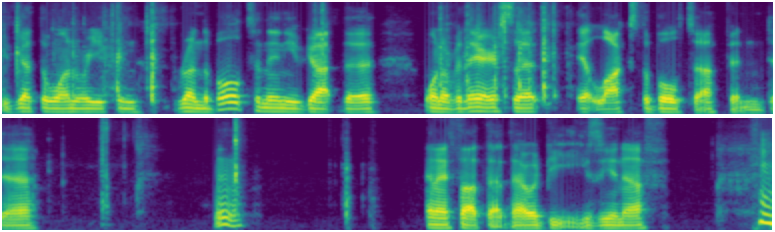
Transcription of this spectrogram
you've got the one where you can run the bolt, and then you've got the one over there so that it locks the bolt up and. Uh, hmm. And I thought that that would be easy enough. Hmm.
